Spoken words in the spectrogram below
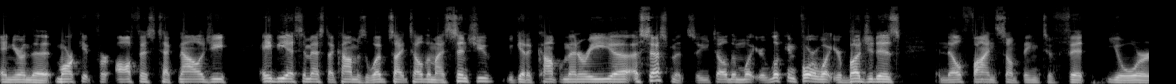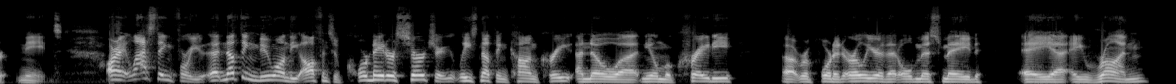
and you're in the market for office technology, absms.com is the website. Tell them I sent you. You get a complimentary uh, assessment. So you tell them what you're looking for, what your budget is, and they'll find something to fit your needs. All right, last thing for you. Uh, nothing new on the offensive coordinator search, or at least nothing concrete. I know uh, Neal McCready uh, reported earlier that Ole Miss made a uh, a run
